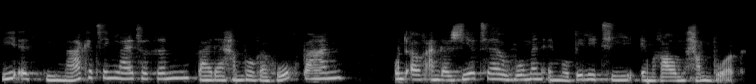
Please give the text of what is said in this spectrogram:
Sie ist die Marketingleiterin bei der Hamburger Hochbahn und auch engagierte Woman in Mobility im Raum Hamburg.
